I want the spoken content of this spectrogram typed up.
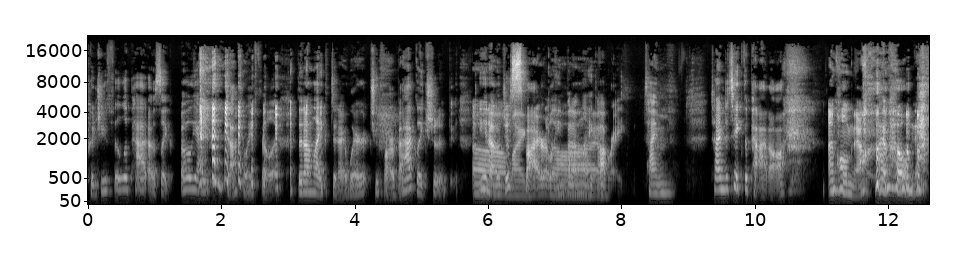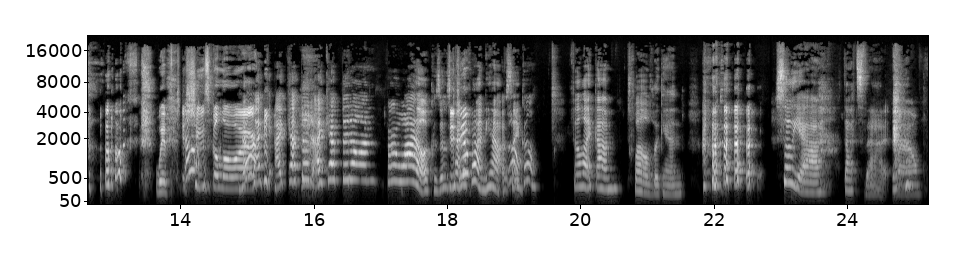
could you feel the pad? I was like, oh yeah, you can definitely feel it. Then I'm like, did I wear it too far back? Like, should it be, you know, Oh just spiraling? But I'm like, all right, time, time to take the pad off. I'm home now. I'm home now. with tissues galore. No, I, I kept it. I kept it on for a while because it was Did kind you? of fun. Yeah, I was like, Oh. oh feel like I'm 12 again. so yeah, that's that. wow.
